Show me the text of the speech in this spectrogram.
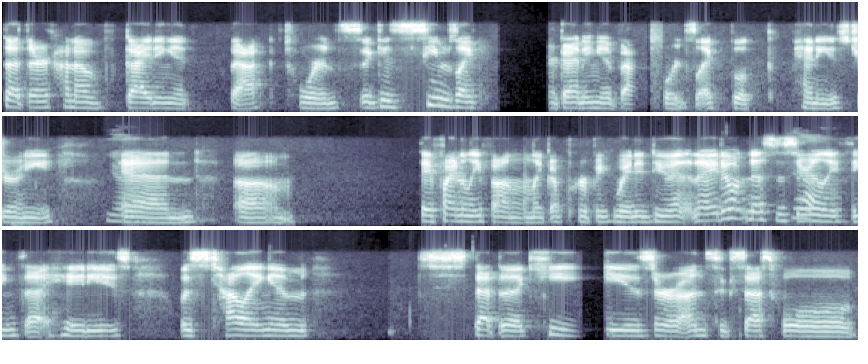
that they're kind of guiding it back towards. Like, it seems like they're guiding it back towards like book Penny's journey, yeah. and um, they finally found like a perfect way to do it. And I don't necessarily Yeah. think that Hades was telling him that the keys are unsuccessful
